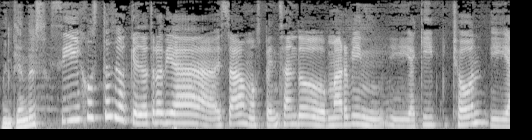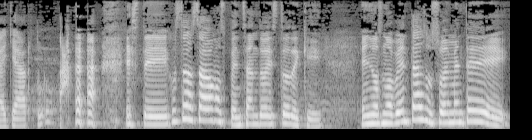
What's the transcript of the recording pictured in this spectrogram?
¿me entiendes? Sí, justo es lo que el otro día estábamos pensando Marvin y aquí Pichón y allá Arturo. este, justo estábamos pensando esto de que en los noventas usualmente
